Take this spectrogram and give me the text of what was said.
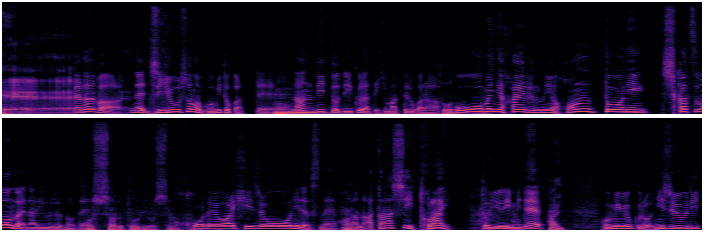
へで例えばね事業所のゴミとかってうん。何リットルでいくらって決まってるから、そうだね。多めに入るのには本当に死活問題になりうるのでおっしゃる通りおっしゃる。これは非常にですね、はい。あの新しいトライという意味で、はいゴミ袋20リッ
